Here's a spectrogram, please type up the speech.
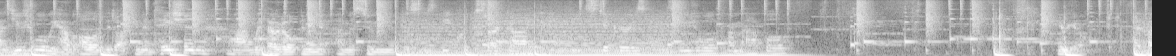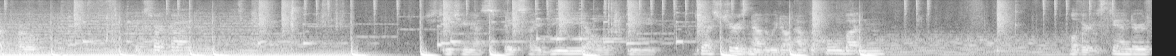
As usual, we have all of the documentation. Uh, without opening it, I'm assuming that this is the quick start guide and the stickers, as usual, from Apple. Here we go. iPad Pro Quick Start Guide. Just teaching us Face ID, all of the gestures now that we don't have the home button. All very standard.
